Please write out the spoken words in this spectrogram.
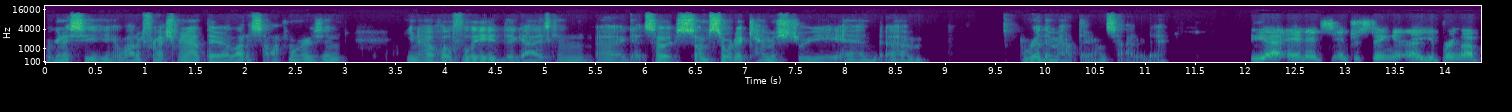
we're going to see a lot of freshmen out there a lot of sophomores and you know hopefully the guys can uh, get so some sort of chemistry and um, rhythm out there on saturday yeah and it's interesting uh, you bring up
